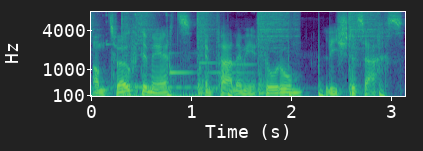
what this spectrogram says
Am 12. März empfehlen wir darum Liste 6.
